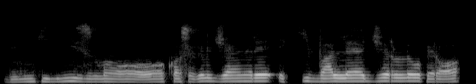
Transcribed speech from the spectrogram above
di nichilismo o cose del genere e chi va a leggerlo però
